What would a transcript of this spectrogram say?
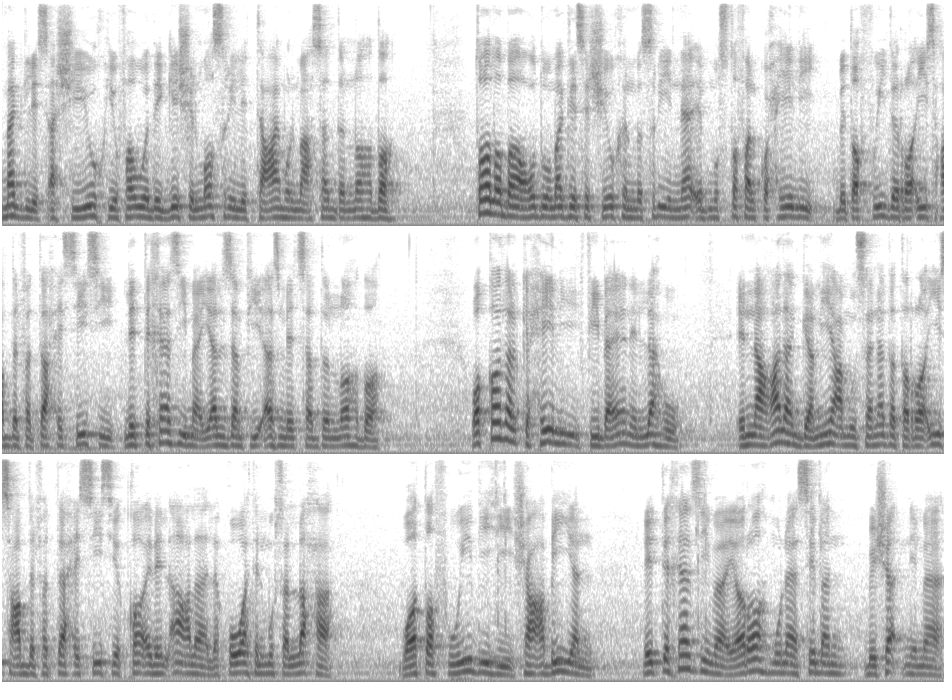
مجلس الشيوخ يفوض الجيش المصري للتعامل مع سد النهضة. طالب عضو مجلس الشيوخ المصري النائب مصطفى الكحيلي بتفويض الرئيس عبد الفتاح السيسي لاتخاذ ما يلزم في أزمة سد النهضة. وقال الكحيلي في بيان له إن على الجميع مساندة الرئيس عبد الفتاح السيسي قائد الأعلى للقوات المسلحة وتفويضه شعبيا لاتخاذ ما يراه مناسبا بشأن ما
